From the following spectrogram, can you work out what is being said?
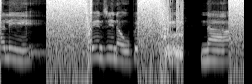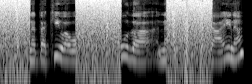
hali penzi na upendo na anatakiwa udha na aina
